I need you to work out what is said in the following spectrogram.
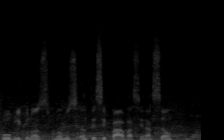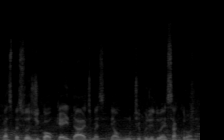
público, nós vamos antecipar a vacinação para as pessoas de qualquer idade, mas que têm algum tipo de doença crônica.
